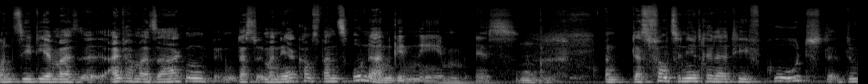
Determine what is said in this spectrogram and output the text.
und sie dir mal äh, einfach mal sagen, dass du immer näher kommst, wann es unangenehm ist. Mhm. Und das funktioniert relativ gut. Du,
